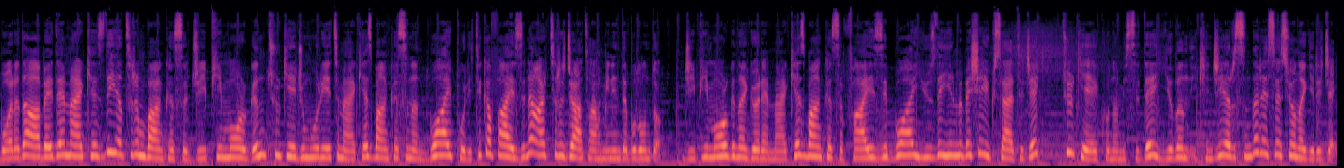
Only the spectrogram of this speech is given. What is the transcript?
Bu arada ABD merkezli yatırım bankası JP Morgan, Türkiye Cumhuriyeti Merkez Bankası'nın bu ay politika faizini artıracağı tahmininde bulundu. JP Morgan'a göre Merkez Bankası faizi bu ay %25'e yükseltecek, Türkiye ekonomisi de yılın ikinci yarısında resesyona girecek.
